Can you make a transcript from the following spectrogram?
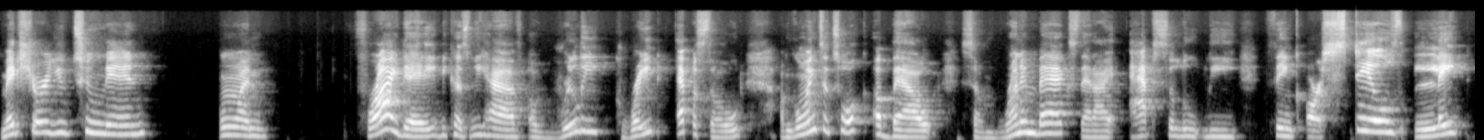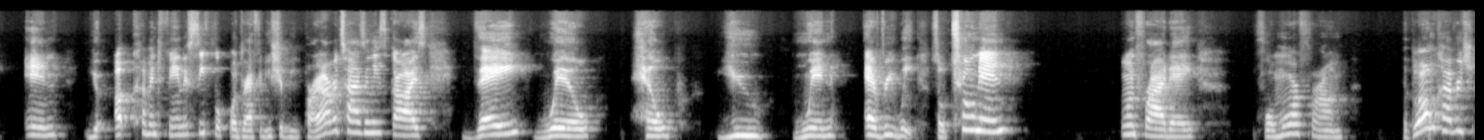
Make sure you tune in on Friday because we have a really great episode. I'm going to talk about some running backs that I absolutely think are still late in your upcoming fantasy football draft. And you should be prioritizing these guys. They will help you win every week. So tune in on Friday for more from the Blown Coverage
